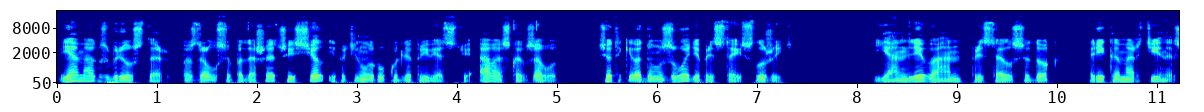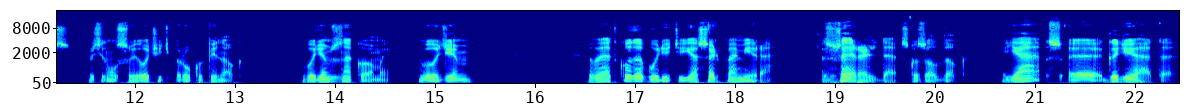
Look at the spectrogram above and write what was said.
Я Макс Брюстер», — поздоровался подошедший, сел и протянул руку для приветствия. «А вас как зовут? Все-таки в одном взводе предстоит служить». «Ян Ливан», — представился док. «Рика Мартинес», — протянул в свою очередь руку Пинок. «Будем знакомы». «Будем». «Вы откуда будете? Я с Альпамира». «С Джеральда», — сказал док. «Я с э, Гадиата».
